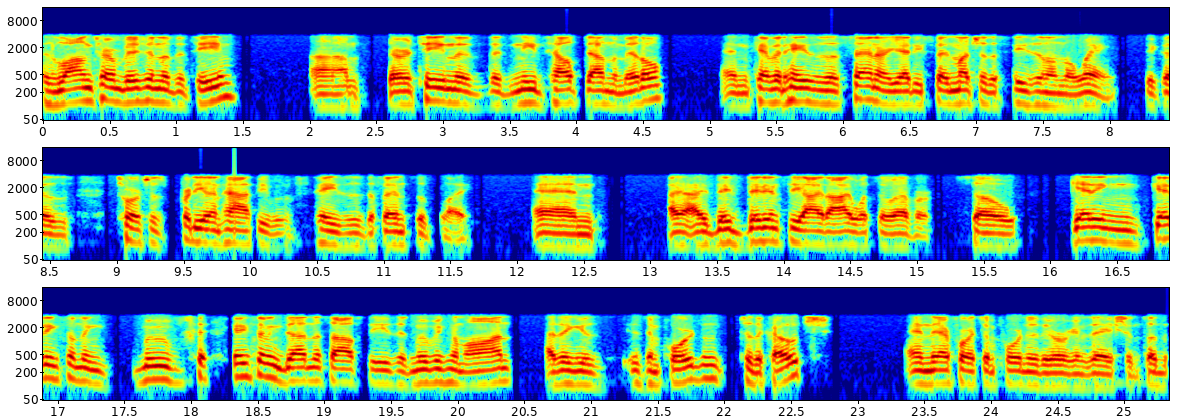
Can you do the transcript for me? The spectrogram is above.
his long-term vision of the team. Um, they're a team that, that needs help down the middle, and Kevin Hayes is a center, yet he spent much of the season on the wing because Torts was pretty unhappy with Hayes' defensive play, and I, I, they, they didn't see eye to eye whatsoever. So getting getting something moved, getting something done this off season, moving him on, I think is is important to the coach, and therefore it's important to the organization. So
